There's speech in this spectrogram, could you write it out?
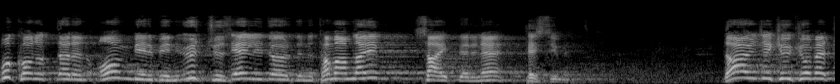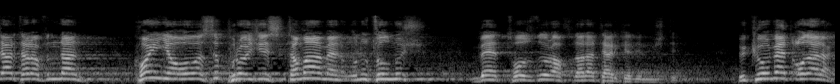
Bu konutların 11.354'ünü tamamlayıp sahiplerine teslim ettik. Daha önceki hükümetler tarafından Konya Ovası projesi tamamen unutulmuş ve tozlu raflara terk edilmişti. Hükümet olarak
